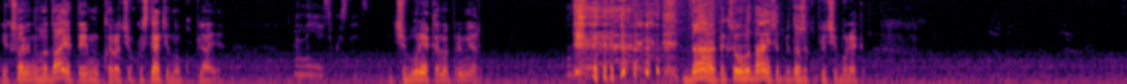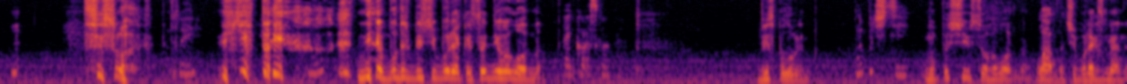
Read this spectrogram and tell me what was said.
Якщо він вгадає, то йому коротше, вкуснятину купляє. У мене є вкусняць. Чебурека, наприклад. Да, так що вгадаєш, я тобі теж куплю чебурека. Ти що? Три. Яких три? Ні, будеш без чебурека, сьогодні голодна. А сколько? Дві з половиною. Ну почти. Ну, почти все голодна. Ладно, чебурек з мене.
